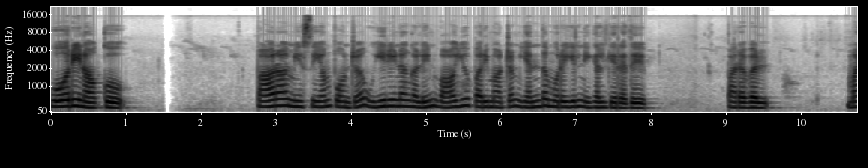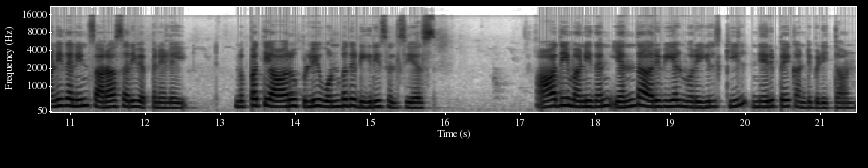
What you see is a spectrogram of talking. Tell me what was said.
ஓரினாக்கோ. பாராமீசியம் போன்ற உயிரினங்களின் வாயு பரிமாற்றம் எந்த முறையில் நிகழ்கிறது? பரவல். மனிதனின் சராசரி வெப்பநிலை முப்பத்தி ஆறு புள்ளி ஒன்பது டிகிரி செல்சியஸ். ஆதி மனிதன் எந்த அறிவியல் முறையில் கீழ் நெருப்பை கண்டுபிடித்தான்?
